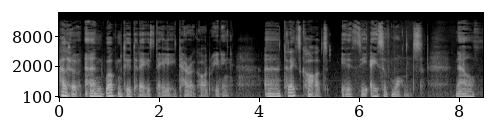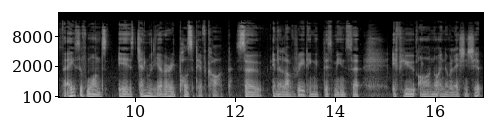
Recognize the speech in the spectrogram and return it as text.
Hello, and welcome to today's daily tarot card reading. Uh, today's card is the Ace of Wands. Now, the Ace of Wands is generally a very positive card. So, in a love reading, this means that if you are not in a relationship,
